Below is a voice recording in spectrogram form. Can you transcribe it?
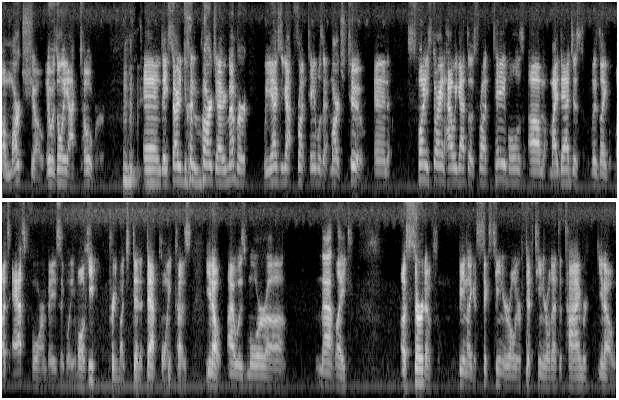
a March show; it was only October. Mm-hmm. And they started doing March. And I remember we actually got front tables at March too. And funny story on how we got those front tables. Um, my dad just was like, let's ask for them, basically. Well, he pretty much did at that point because, you know, I was more uh, not like assertive, being like a 16 year old or 15 year old at the time, or, you know,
